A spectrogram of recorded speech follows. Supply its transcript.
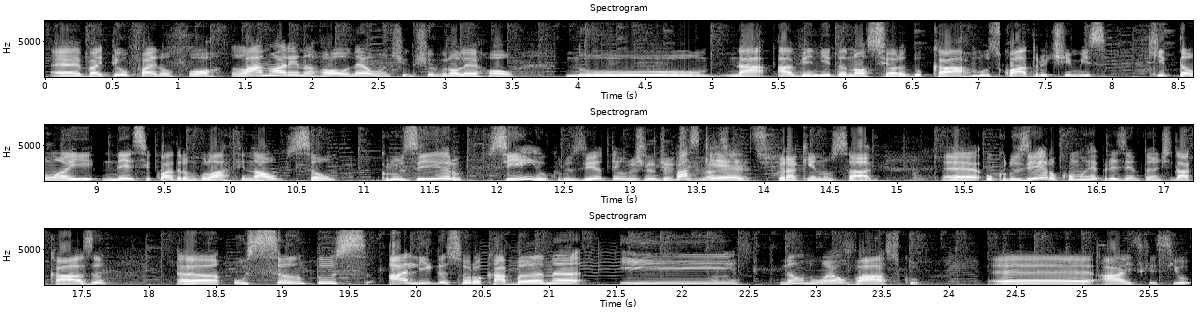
é, vai ter o Final Four lá no Arena Hall, né? O antigo Chevrolet Hall, no, na Avenida Nossa Senhora do Carmo. Os quatro times que estão aí nesse quadrangular final são Cruzeiro, sim, o Cruzeiro tem um Cruzeiro time de tem um time de basquete, basquete. pra quem não sabe. É, o Cruzeiro, como representante da casa, ah, o Santos, a Liga Sorocabana e. Não, não é o Vasco. É. Ah, esqueci. o-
